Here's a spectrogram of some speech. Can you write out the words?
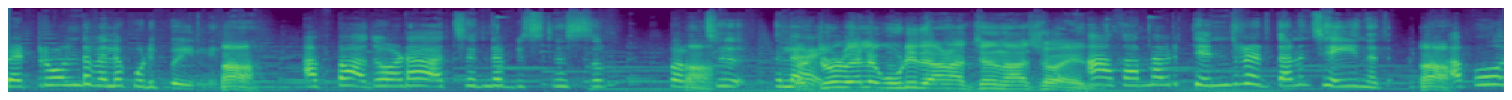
പെട്രോളിന്റെ വില കൂടിപ്പോയില്ലേ? അപ്പൊ അതോടെ അച്ഛന്റെ ബിസിനസ്സും കുറച്ച് പെട്രോൾ വില കൂടിയതാണ് അച്ഛൻ നാശമായത്. ആ കാരണം അവർ ടെൻഡർ എടുത്താണ് ചെയ്യുന്നത്. അപ്പൊ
